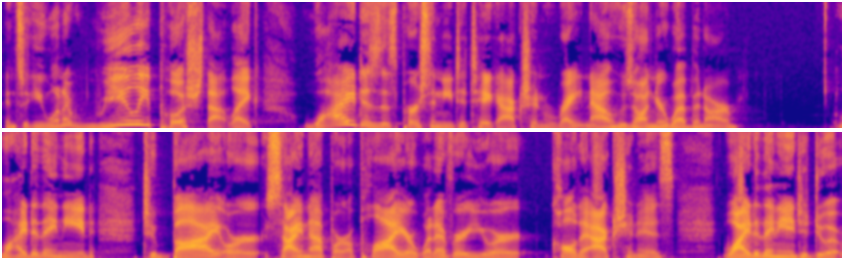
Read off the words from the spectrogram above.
And so you want to really push that. Like, why does this person need to take action right now who's on your webinar? Why do they need to buy or sign up or apply or whatever your call to action is? Why do they need to do it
